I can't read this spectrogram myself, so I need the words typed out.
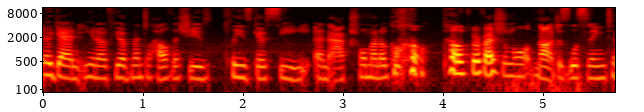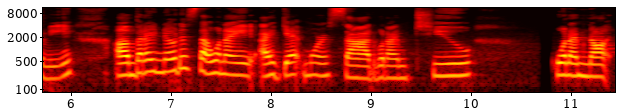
again, you know, if you have mental health issues, please go see an actual medical health professional, not just listening to me. Um, but I noticed that when I, I get more sad when I'm too, when I'm not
